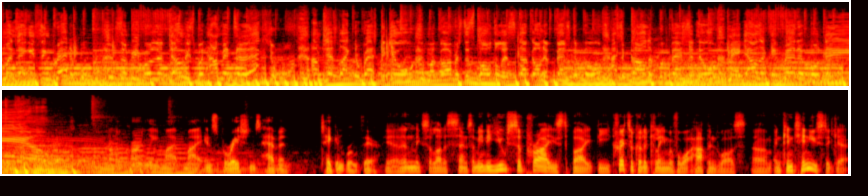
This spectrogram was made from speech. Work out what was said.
Monday is incredible. Some people are dummies, but I'm intellectual. I'm just like the rest of you. My garbage disposal is stuck on a vegetable. I should call it professional. Man, y'all look incredible. Damn. I'm currently my my inspirations haven't taken root there. Yeah, that makes a lot of sense. I mean, are you surprised by the critical acclaim of what happened was um, and continues to get?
